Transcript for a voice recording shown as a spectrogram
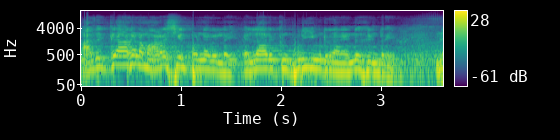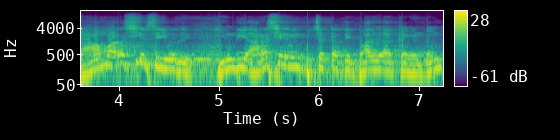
அதுக்காக நம்ம அரசியல் பண்ணவில்லை. எல்லாருக்கும் புரியும் என்று நான் எண்ணுகின்றேன். நாம் அரசியல் செய்வது இந்திய அரசியலமைப்பு சட்டத்தை பாதுகாக்க வேண்டும்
